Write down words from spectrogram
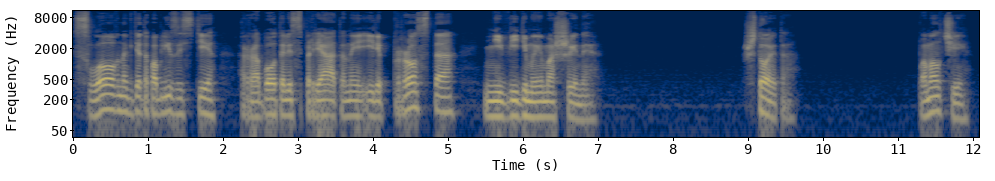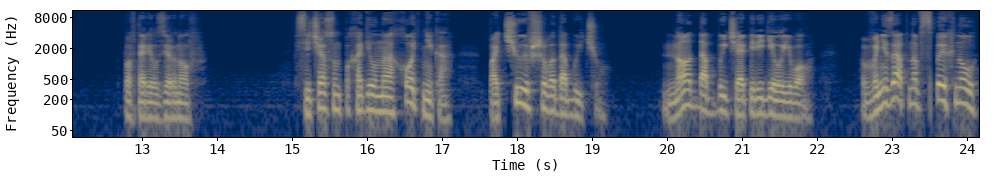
словно где-то поблизости работали спрятанные или просто невидимые машины. «Что это?» «Помолчи», — повторил Зернов. Сейчас он походил на охотника, почуявшего добычу. Но добыча опередила его. Внезапно вспыхнул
